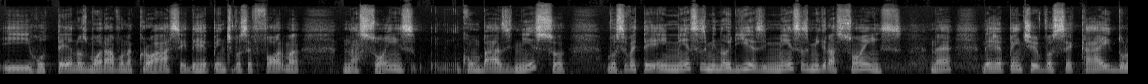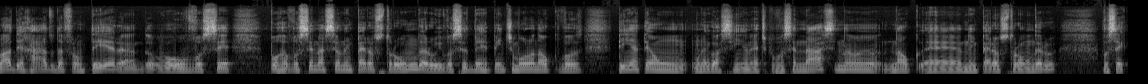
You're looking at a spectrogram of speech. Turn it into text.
e rutenos moravam na Croácia e de repente você forma nações com base nisso você vai ter imensas minorias imensas migrações né? De repente você cai do lado errado da fronteira ou você porra você nasceu no Império Austro-Húngaro e você de repente morou na tem até um, um negocinho né tipo você nasce no, na é, no Império Austro-Húngaro você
